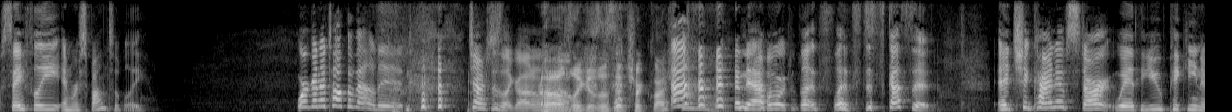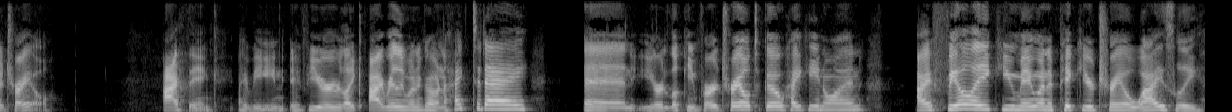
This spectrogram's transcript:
Safely and responsibly. We're going to talk about it. Josh is like, I don't know. I was like, is this a trick question? no, let's let's discuss it. It should kind of start with you picking a trail. I think. I mean, if you're like, I really want to go on a hike today, and you're looking for a trail to go hiking on, I feel like you may want to pick your trail wisely.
